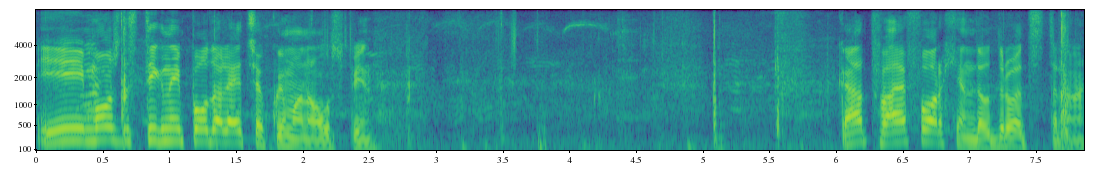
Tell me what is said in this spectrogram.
и може да стигне и по-далече, ако има много спин. Така, това е форхенда от другата страна.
